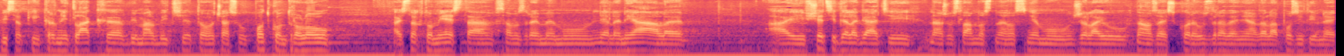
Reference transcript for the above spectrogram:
vysoký krvný tlak by mal byť toho času pod kontrolou. Aj z tohto miesta, samozrejme mu nielen ja, ale aj všetci delegáti nášho slavnostného snemu želajú naozaj skore uzdravenia, veľa pozitívnej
